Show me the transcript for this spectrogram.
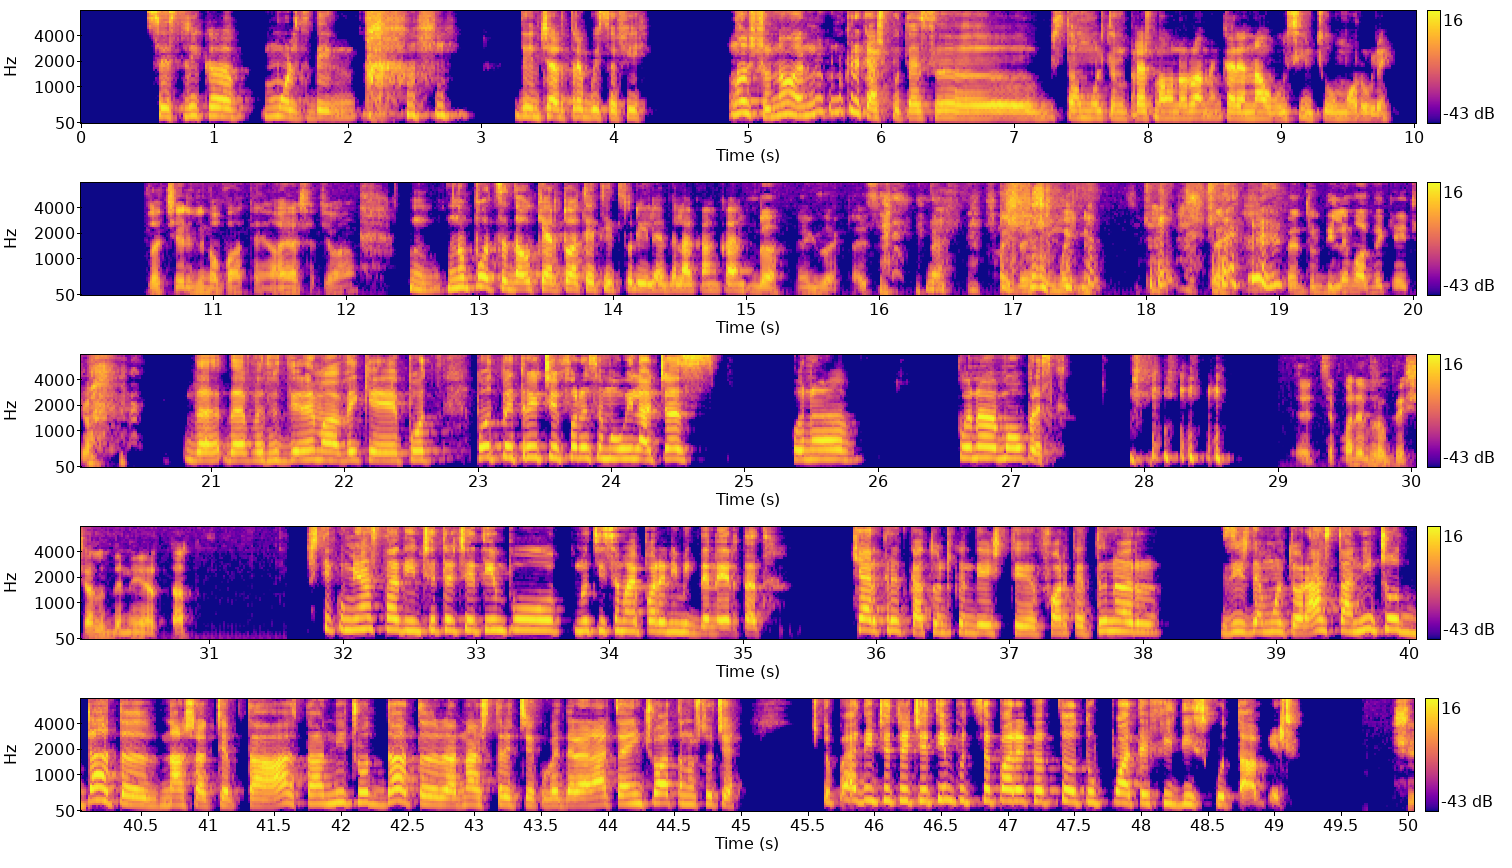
se strică mult din, din ce ar trebui să fii. Nu știu, nu, nu, nu cred că aș putea să stau mult în preajma unor oameni care n-au simțul umorului. Plăceri vinovate? Ai așa ceva? Mm, Nu pot să dau chiar toate titlurile de la Cancan. Da, exact. Hai să Da. mai dăm și mâine. Pentru dilema veche aici. Da, da, pentru dilema veche pot, pot petrece fără să mă uit la ceas până, până mă opresc. Ți se pare vreo greșeală de neiertat? Știi cum e asta? Din ce trece timpul, nu ți se mai pare nimic de neiertat. Chiar cred că atunci când ești foarte tânăr, zici de multe ori, asta niciodată n-aș accepta, asta niciodată n-aș trece cu vederea, asta niciodată nu știu ce. Și după aia, din ce trece timpul, ți se pare că totul poate fi discutabil. Ce,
